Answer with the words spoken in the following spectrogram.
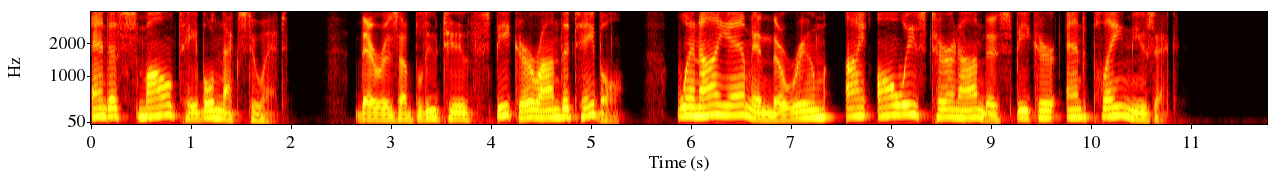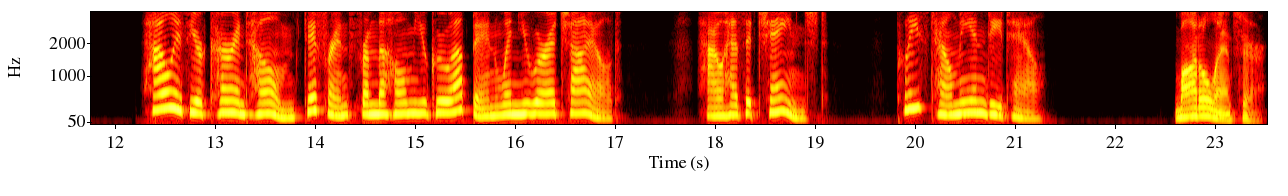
and a small table next to it. There is a Bluetooth speaker on the table. When I am in the room, I always turn on the speaker and play music. How is your current home different from the home you grew up in when you were a child? How has it changed? Please tell me in detail. Model answer.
